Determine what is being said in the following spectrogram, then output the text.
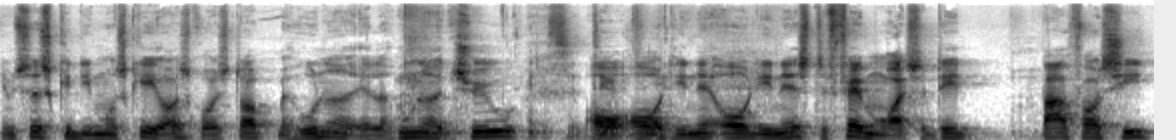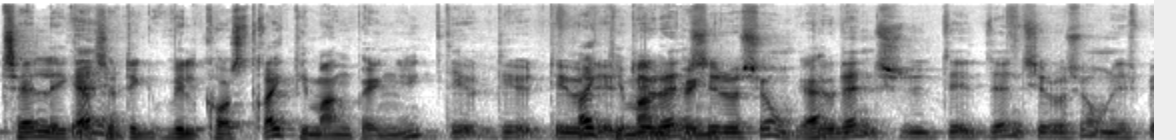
jamen så skal de måske også ryste op med 100 eller 120 Altså, det er over, over, de, over de næste fem år. Altså det er bare for at sige et tal, ikke? Ja, ja. Altså det vil koste rigtig mange penge, ikke? Det er det er jo, det er jo, Rigtig det, det er mange jo den situation. Ja. Det er jo den, det er den situation, FB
